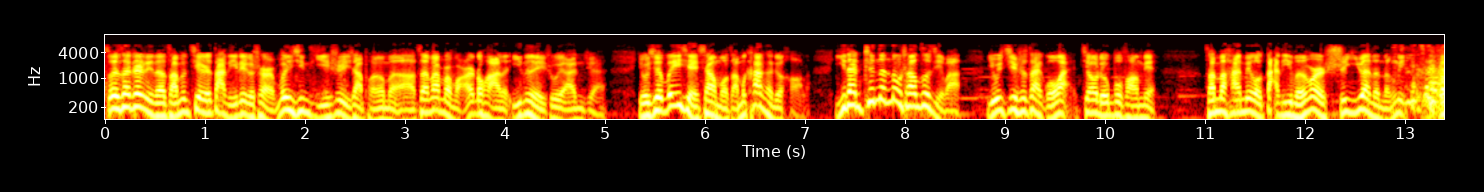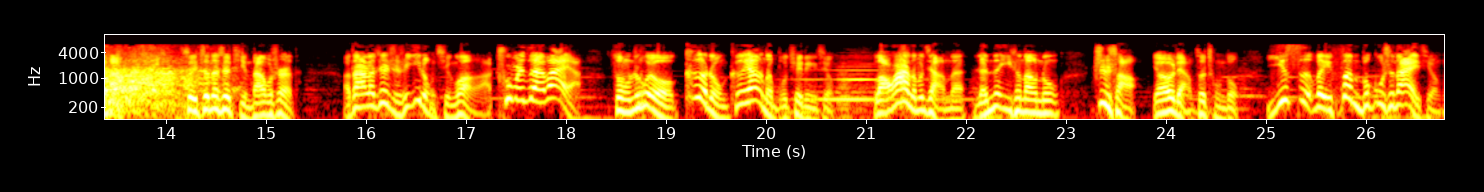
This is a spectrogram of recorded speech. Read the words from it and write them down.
所以在这里呢，咱们借着大迪这个事儿，温馨提示一下朋友们啊，在外面玩的话呢，一定得注意安全。有些危险项目，咱们看看就好了。一旦真的弄伤自己吧，尤其是在国外交流不方便，咱们还没有大迪闻味识医院的能力，对吧？所以真的是挺耽误事儿的啊。当然了，这只是一种情况啊。出门在外啊，总是会有各种各样的不确定性。老话怎么讲呢？人的一生当中，至少要有两次冲动，一次为奋不顾身的爱情。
